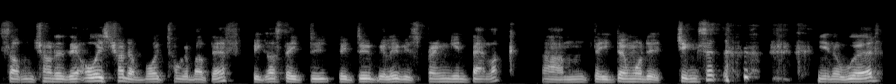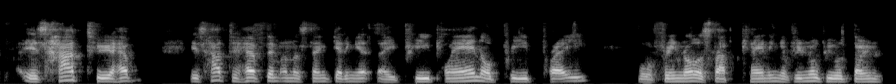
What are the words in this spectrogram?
Southern China, they always try to avoid talking about death because they do they do believe it's bringing in bad luck. Um, they don't want to jinx it, in a word. It's hard to have it's hard to have them understand getting it a pre-plan or pre-pray for funeral or start planning a funeral. People don't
